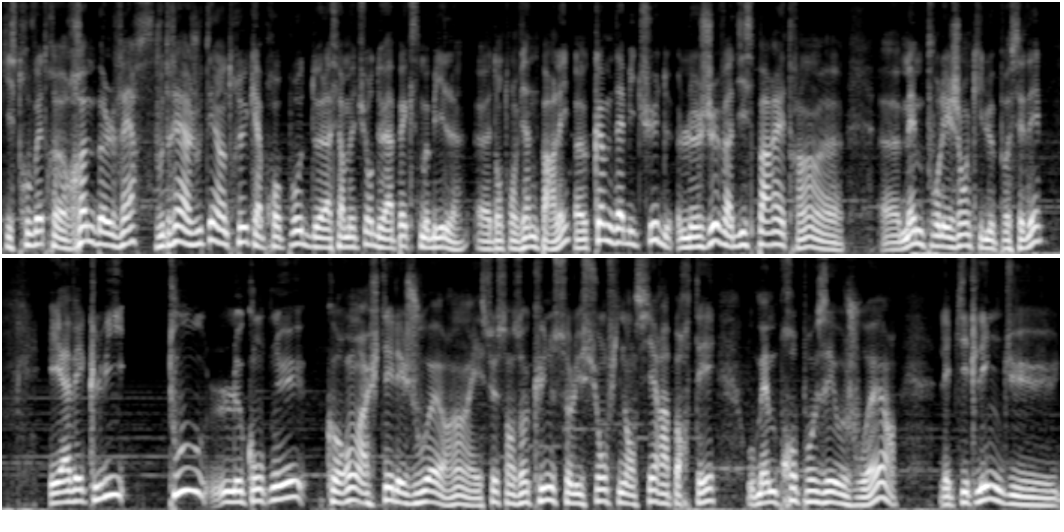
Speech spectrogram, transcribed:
qui se trouve être Rumbleverse, je voudrais ajouter un truc à propos de la fermeture de Apex Mobile euh, dont on vient de parler. Euh, comme d'habitude, le jeu va disparaître, hein, euh, même pour les gens qui le possédaient, et avec lui tout le contenu qu'auront acheté les joueurs, hein, et ce sans aucune solution financière apportée ou même proposée aux joueurs. Les petites lignes du,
